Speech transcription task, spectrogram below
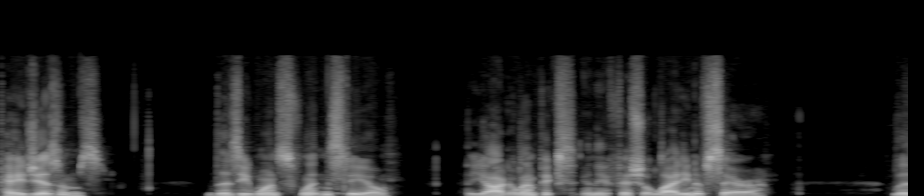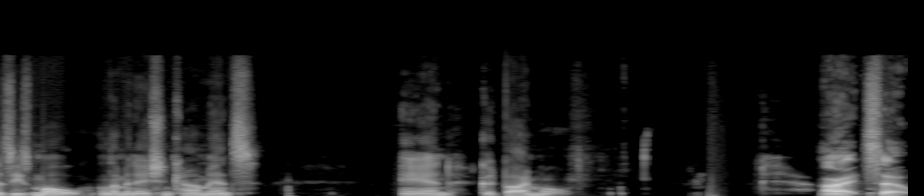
Pageisms, Lizzie wants Flint and Steel, the Yog Olympics and the official lighting of Sarah, Lizzie's Mole elimination comments, and Goodbye Mole. All right, so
